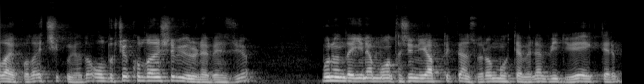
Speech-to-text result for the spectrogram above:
kolay kolay çıkmıyor da. Oldukça kullanışlı bir ürüne benziyor. Bunun da yine montajını yaptıktan sonra muhtemelen videoya eklerim.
